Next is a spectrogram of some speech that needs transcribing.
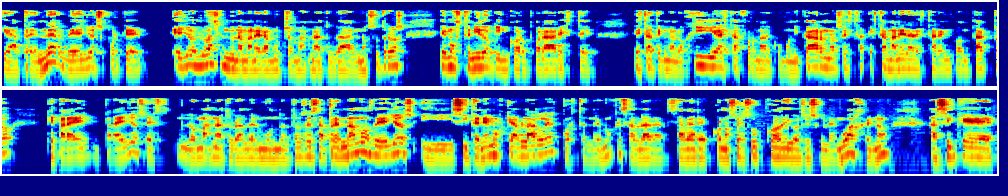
que aprender de ellos porque ellos lo hacen de una manera mucho más natural. Nosotros hemos tenido que incorporar este, esta tecnología, esta forma de comunicarnos, esta, esta manera de estar en contacto, que para, para ellos es lo más natural del mundo. Entonces aprendamos de ellos y si tenemos que hablarles, pues tendremos que saber, saber conocer sus códigos y su lenguaje, ¿no? Así que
